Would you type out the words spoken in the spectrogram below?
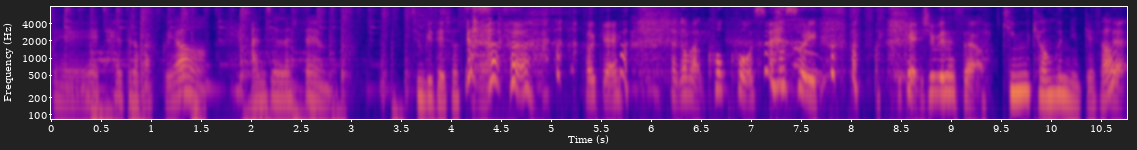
네, 잘 들어봤고요. 안젤라 쌤, 준비되셨어요? 오케이. 잠깐만, 코코, 콧소리. 오케이, 준비됐어요. 김경훈님께서 네.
